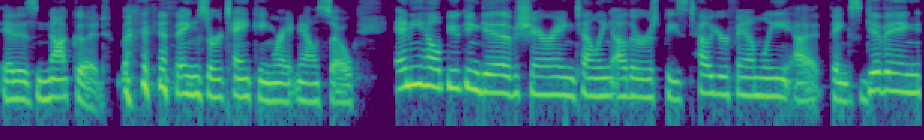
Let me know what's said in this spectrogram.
it is not good. Things are tanking right now. So, any help you can give, sharing, telling others, please tell your family at Thanksgiving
